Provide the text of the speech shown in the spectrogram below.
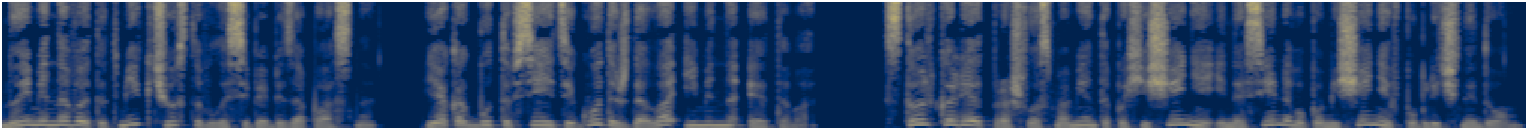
но именно в этот миг чувствовала себя безопасно. Я как будто все эти годы ждала именно этого. Столько лет прошло с момента похищения и насильного помещения в публичный дом,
